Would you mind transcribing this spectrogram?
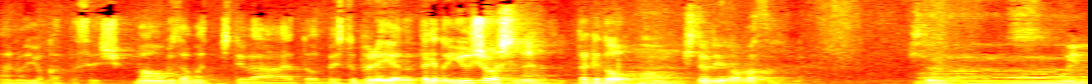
あの良かった選手。マン・オブ・ザ・マッチっていうかベストプレイヤーだったけど優勝はしてないはずだけど一、人で頑張ってたんだよね。一人。ですごいね。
